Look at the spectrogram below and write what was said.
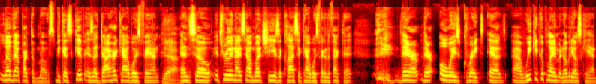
love that part the most because Skip is a diehard Cowboys fan, Yeah. and so it's really nice how much he is a classic Cowboys fan, and the fact that they're they're always great, and uh, we can complain, but nobody else can.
